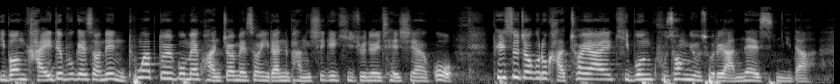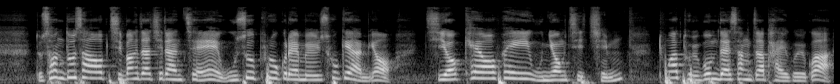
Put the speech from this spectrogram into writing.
이번 가이드북에서는 통합돌봄의 관점에서 일하는 방식의 기준을 제시하고 필수적으로 갖춰야 할 기본 구성 요소를 안내했습니다. 또 선도사업 지방자치단체의 우수 프로그램을 소개하며 지역 케어 회의 운영 지침, 통합 돌봄 대상자 발굴과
